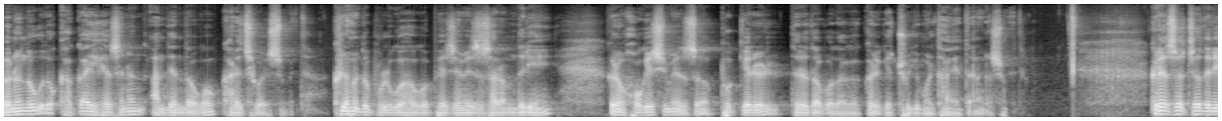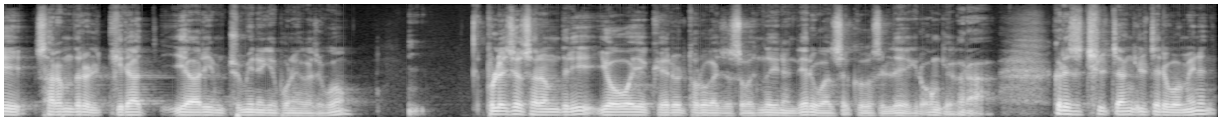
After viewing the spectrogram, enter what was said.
어느 누구도 가까이 해서는 안 된다고 가르치고 있습니다. 그럼에도 불구하고 베제메스 사람들이 그런 호기심에서 벗개를 들여다보다가 그렇게 죽임을 당했다는 것입니다. 그래서 저들이 사람들을 기랏 이아림 주민에게 보내가지고 블레셋 사람들이 여호와의 궤를 돌아가져서 너희는 내려와서 그것을 너에게로 옮겨가라. 그래서 7장 1절에 보면은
